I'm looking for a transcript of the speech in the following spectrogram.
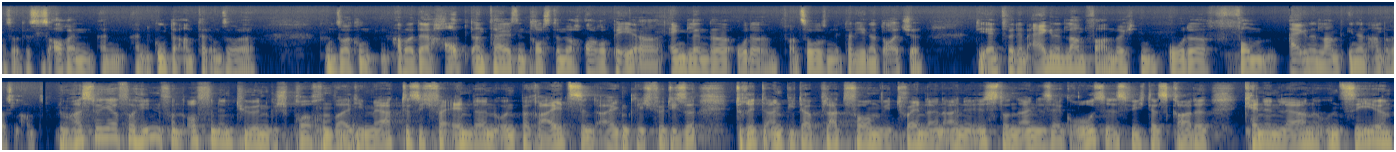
Also das ist auch ein, ein, ein guter Anteil unserer, unserer Kunden. Aber der Hauptanteil sind trotzdem noch Europäer, Engländer oder Franzosen, Italiener, Deutsche, die entweder im eigenen Land fahren möchten oder vom eigenen Land in ein anderes Land. Du hast du ja vorhin von offenen Türen gesprochen, weil die Märkte sich verändern und bereit sind eigentlich für diese Drittanbieterplattform, wie Trainline eine ist und eine sehr große ist, wie ich das gerade kennenlerne und sehe.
